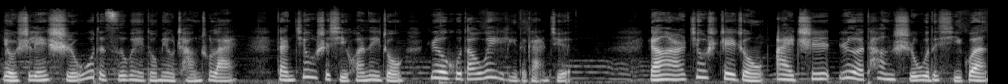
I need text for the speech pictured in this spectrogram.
有时连食物的滋味都没有尝出来，但就是喜欢那种热乎到胃里的感觉。然而，就是这种爱吃热烫食物的习惯，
